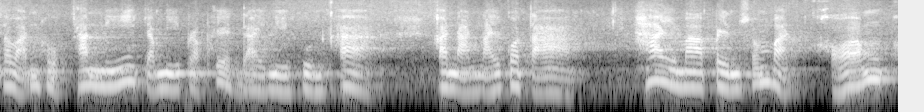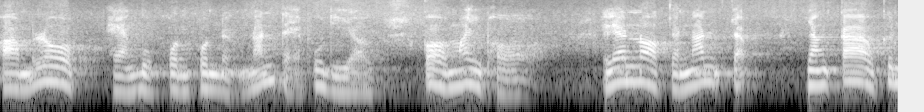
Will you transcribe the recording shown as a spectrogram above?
สวรรค์หกชั้นนี้จะมีประเภทใดมีคุณค่า ขนาดไหนก็ตามให้มาเป็นสมบัติของความโลภแห่งบุคคลคนหนึ่งนั้นแต่ผู้เดียวก็ไม่พอ และนอกจากนั้นจะยังก้าวขึ้น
